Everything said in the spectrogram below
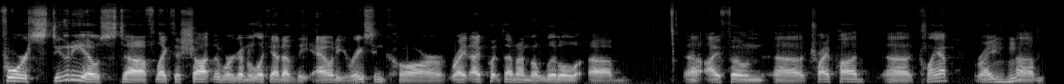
for studio stuff, like the shot that we're going to look at of the Audi racing car, right? I put that on the little um, uh, iPhone uh, tripod uh, clamp, right? Mm-hmm. Um,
